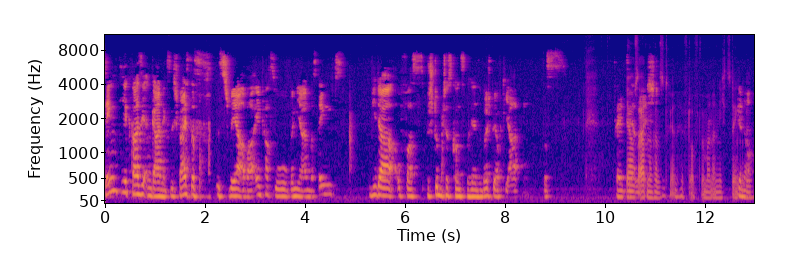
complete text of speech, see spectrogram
Denkt ihr quasi an gar nichts. Ich weiß, das ist schwer, aber einfach so, wenn ihr an was denkt, wieder auf was Bestimmtes konzentrieren, zum Beispiel auf die Atmung. Das fällt Ja, sehr aufs Atmen leicht. konzentrieren hilft oft, wenn man an nichts denkt. Genau.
